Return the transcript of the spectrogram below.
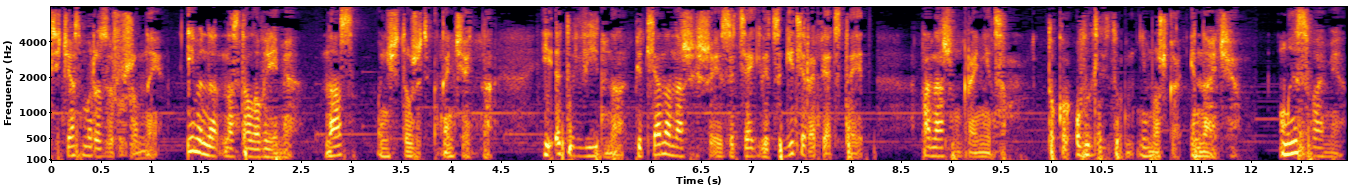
сейчас мы разоружены. Именно настало время нас уничтожить окончательно. И это видно. Петля на нашей шее затягивается. Гитлер опять стоит по нашим границам. Только выглядит он немножко иначе. Мы с вами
